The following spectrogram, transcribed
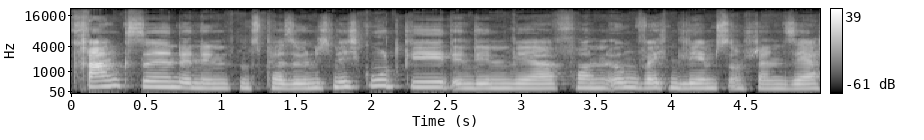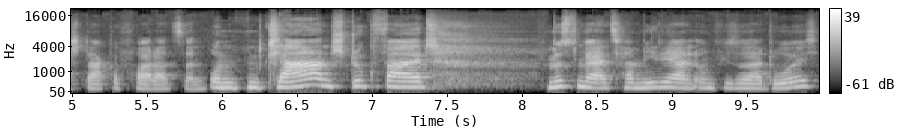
krank sind, in denen es uns persönlich nicht gut geht, in denen wir von irgendwelchen Lebensumständen sehr stark gefordert sind. Und klar, ein Stück weit müssen wir als Familie irgendwie so da durch.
